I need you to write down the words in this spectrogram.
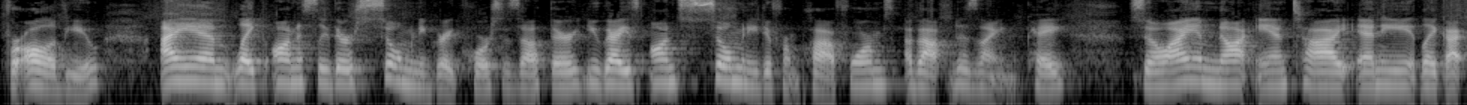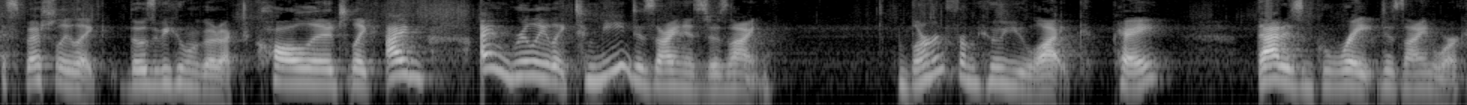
for all of you. I am like, honestly, there's so many great courses out there, you guys, on so many different platforms about design, okay? So I am not anti any, like, especially like those of you who want to go back to college. Like, I'm, I'm really like, to me, design is design. Learn from who you like, okay? That is great design work.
